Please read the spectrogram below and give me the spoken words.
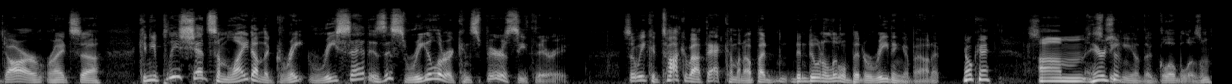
Dar writes, uh, "Can you please shed some light on the Great Reset? Is this real or a conspiracy theory?" So we could talk about that coming up. I've been doing a little bit of reading about it. Okay. Um, here's a, Speaking of the globalism,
